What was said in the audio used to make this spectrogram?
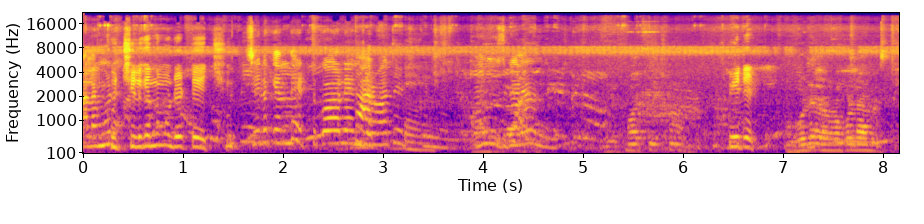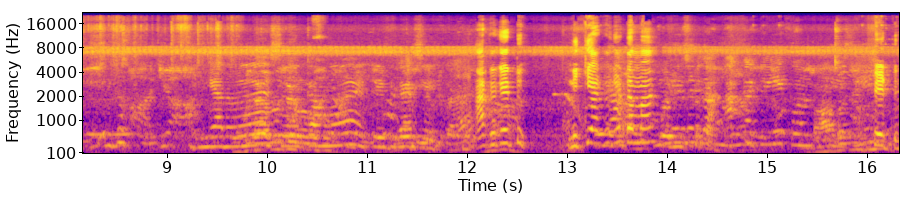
అలా మూడు కుర్చీల కింద ముడెట్టేయచ్చు. కుర్చీల కింద ఎట్టుకోవాలని తర్వాత పీరియడ్ అక్కగెట్టు నిక్కి అక్కగెట్టమ్మా పెట్టు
